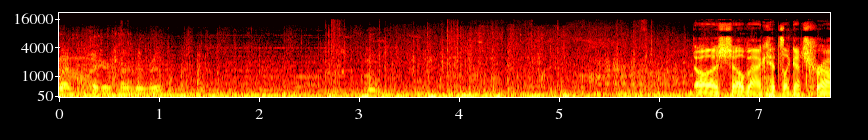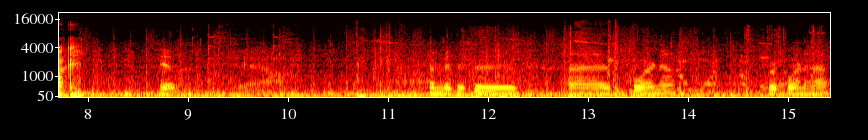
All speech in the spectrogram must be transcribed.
Web spitters on the roof. Oh, that shellback hits like a truck. Yep. Remember, this is uh, four now? Or four and a half?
